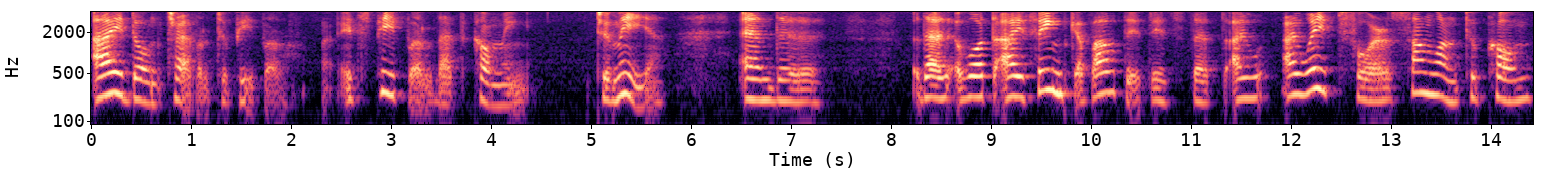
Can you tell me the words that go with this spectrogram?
I don't travel to people. It's people that coming to me and uh, that what I think about it is that I, I wait for someone to come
